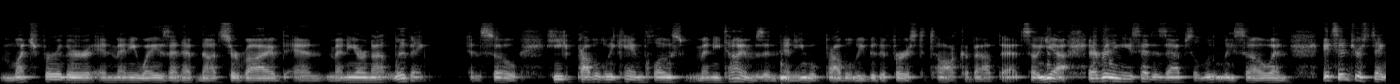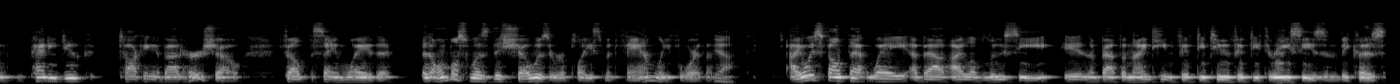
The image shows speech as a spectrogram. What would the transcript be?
much further in many ways and have not survived, and many are not living. And so he probably came close many times, and, and he will probably be the first to talk about that. So, yeah, everything you said is absolutely so. And it's interesting, Patty Duke talking about her show felt the same way that it almost was this show as a replacement family for them. Yeah. I always felt that way about I Love Lucy in about the 1952-53 season because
